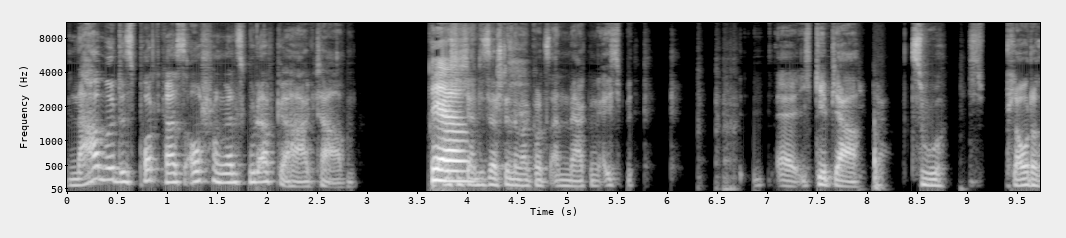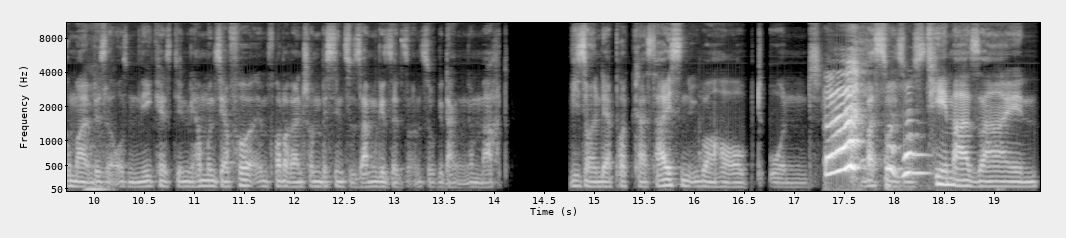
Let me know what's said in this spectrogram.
Name des Podcasts auch schon ganz gut abgehakt haben. Möchte ich Ja, an dieser Stelle mal kurz anmerken. Ich, äh, ich gebe ja zu, ich plaudere mal ein bisschen aus dem Nähkästchen. Wir haben uns ja vor, im Vorderein schon ein bisschen zusammengesetzt und so Gedanken gemacht. Wie soll denn der Podcast heißen überhaupt? Und was soll so das Thema sein?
